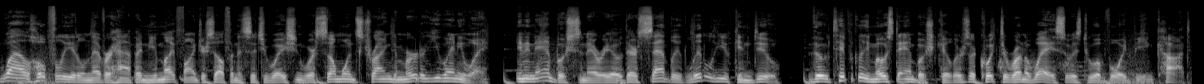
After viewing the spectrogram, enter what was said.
While hopefully it'll never happen, you might find yourself in a situation where someone's trying to murder you anyway. In an ambush scenario, there's sadly little you can do, though typically most ambush killers are quick to run away so as to avoid being caught.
